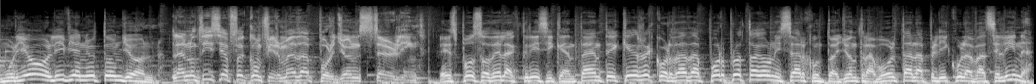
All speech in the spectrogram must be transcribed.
Murió Olivia Newton-John. La noticia fue confirmada por John Sterling, esposo de la actriz y cantante que es recordada por protagonizar junto a John Travolta la película Vaselina.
